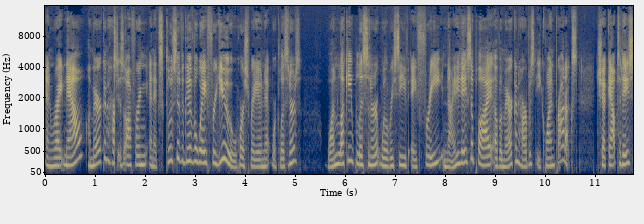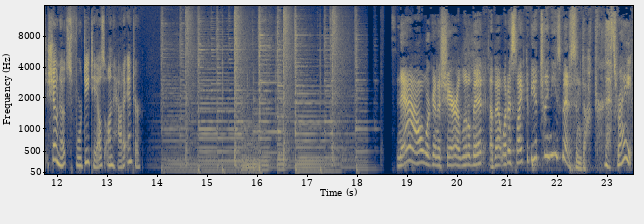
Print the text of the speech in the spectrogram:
And right now, American Harvest is offering an exclusive giveaway for you, Horse Radio Network listeners. One lucky listener will receive a free 90 day supply of American Harvest equine products. Check out today's show notes for details on how to enter. Now we're going to share a little bit about what it's like to be a Chinese medicine doctor. That's right.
